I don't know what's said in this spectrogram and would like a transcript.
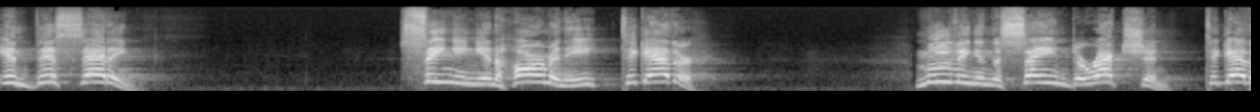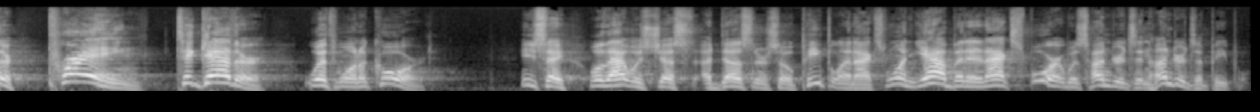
in this setting, singing in harmony together, moving in the same direction together, praying together with one accord. You say, well, that was just a dozen or so people in Acts 1. Yeah, but in Acts 4, it was hundreds and hundreds of people.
